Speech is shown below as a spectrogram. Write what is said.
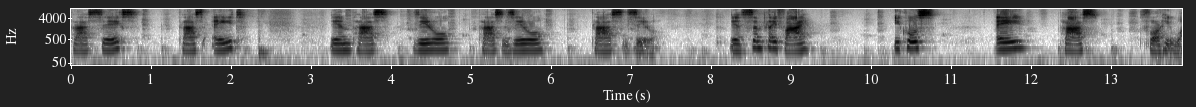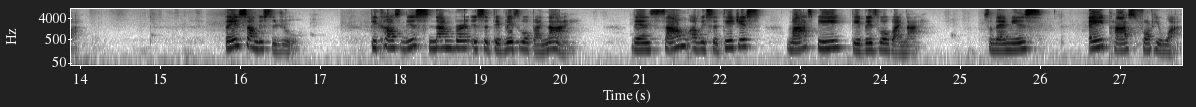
plus 6 plus 8 then plus 0 plus 0 plus 0. Then simplify equals a plus 41. Based on this rule, because this number is divisible by 9, then sum of its digits must be divisible by 9. So that means a plus 41.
